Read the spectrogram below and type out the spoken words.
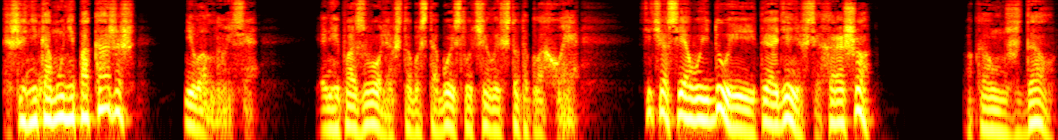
«Ты же никому не покажешь?» «Не волнуйся. Я не позволю, чтобы с тобой случилось что-то плохое. Сейчас я уйду, и ты оденешься, хорошо?» Пока он ждал,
